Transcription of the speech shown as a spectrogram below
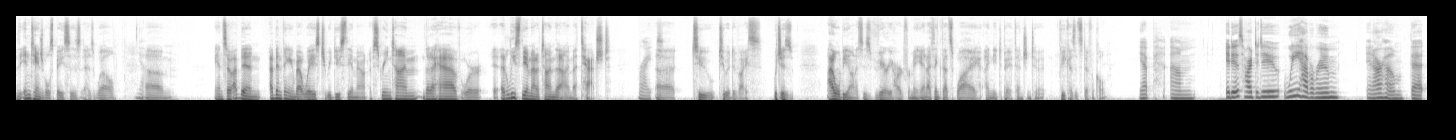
the intangible spaces as well. Yeah. Um, and so I've been I've been thinking about ways to reduce the amount of screen time that I have, or at least the amount of time that I'm attached right. uh, to to a device, which is, I will be honest, is very hard for me, and I think that's why I need to pay attention to it because it's difficult. Yep. Um, it is hard to do. We have a room in our home that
